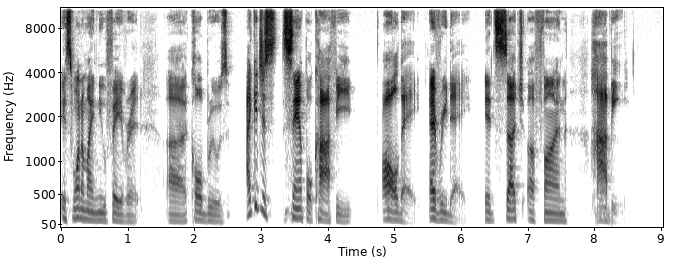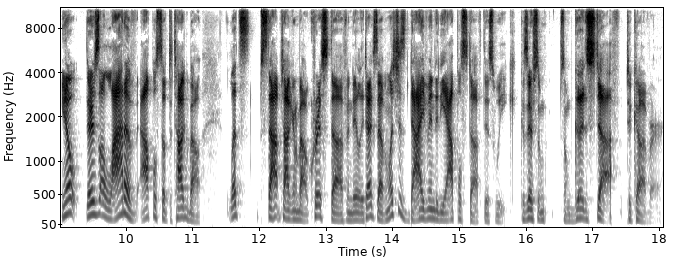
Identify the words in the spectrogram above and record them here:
it's one of my new favorite uh, cold brews. I could just sample coffee all day, every day. It's such a fun hobby. You know, there's a lot of Apple stuff to talk about let's stop talking about Chris stuff and daily tech stuff and let's just dive into the Apple stuff this week because there's some some good stuff to cover.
